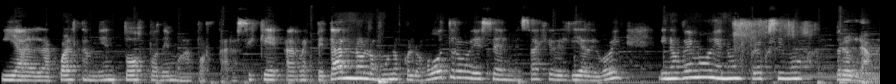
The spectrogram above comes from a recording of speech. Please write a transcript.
y a la cual también todos podemos aportar. Así que a respetarnos los unos con los otros, ese es el mensaje del día de hoy y nos vemos en un próximo programa.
